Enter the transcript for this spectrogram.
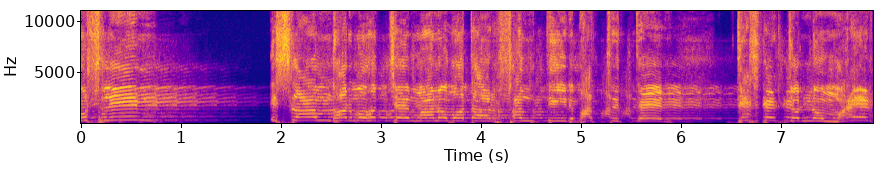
মুসলিম ইসলাম ধর্ম হচ্ছে মানবতার শান্তির ভ্রাতৃত্বের দেশের জন্য, মায়ের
